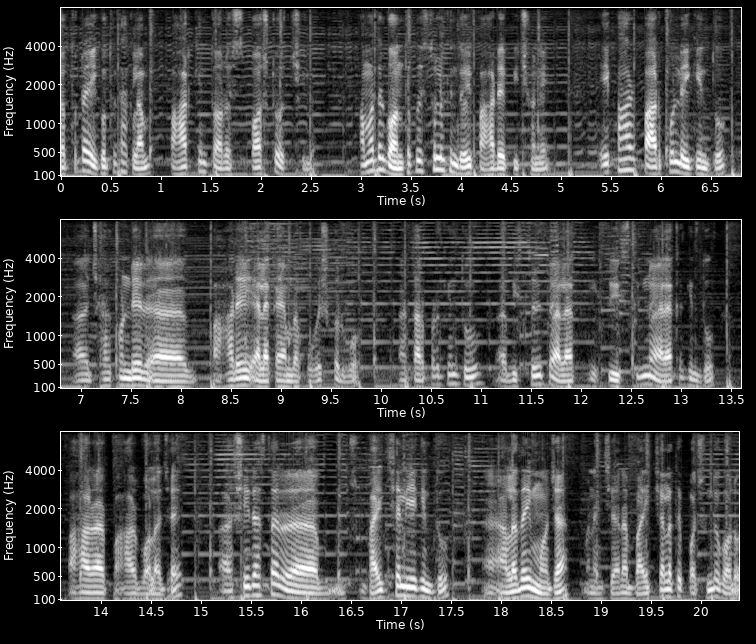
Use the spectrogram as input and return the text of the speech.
যতটা এগোতে থাকলাম পাহাড় কিন্তু আরও স্পষ্ট হচ্ছিল আমাদের গন্তব্যস্থল কিন্তু ওই পাহাড়ের পিছনে। এই পাহাড় পার করলেই কিন্তু ঝাড়খণ্ডের আহ, পাহাড়ের এলাকায় আমরা প্রবেশ করব। তারপর কিন্তু বিস্তারিত এলাকা একটু বিস্তীর্ণ এলাকা কিন্তু পাহাড় আর পাহাড় বলা যায়। সেই রাস্তার বাইক চালিয়ে কিন্তু আলাদাই মজা। মানে যারা বাইক চালাতে পছন্দ করো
